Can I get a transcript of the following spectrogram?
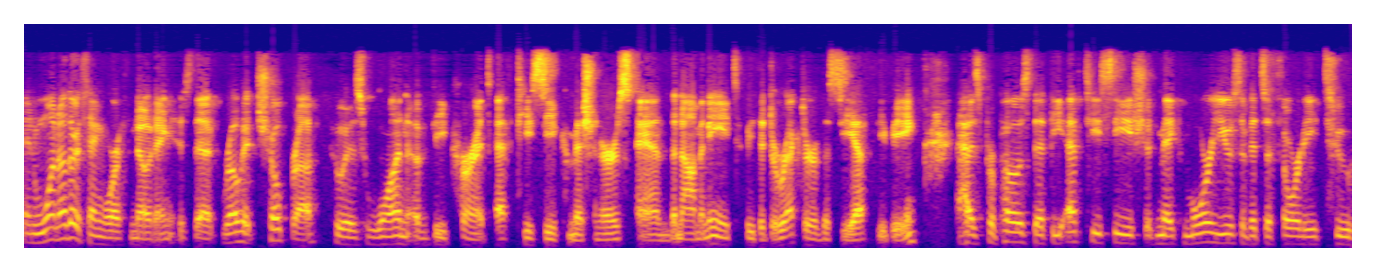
And one other thing worth noting is that Rohit Chopra, who is one of the current FTC commissioners and the nominee to be the director of the CFPB, has proposed that the FTC should make more use of its authority to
